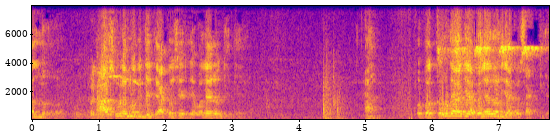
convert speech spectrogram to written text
ಅಲ್ಲೋ? ಆ ಸೂಳೆ ಮಗನ ಜೊತೆ ಯಾಕೋ ಸೇರಿದೆ ಒಲೆಯರೋನ್ ಜೊತೆ? ಹಾ? ಒಬ್ಬ ಗೌಡ ಆಗಿ ಆ ಒಲೆಯರೋನ್ ಯಾಕೋ ಸಾಕ್ತೀಯ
